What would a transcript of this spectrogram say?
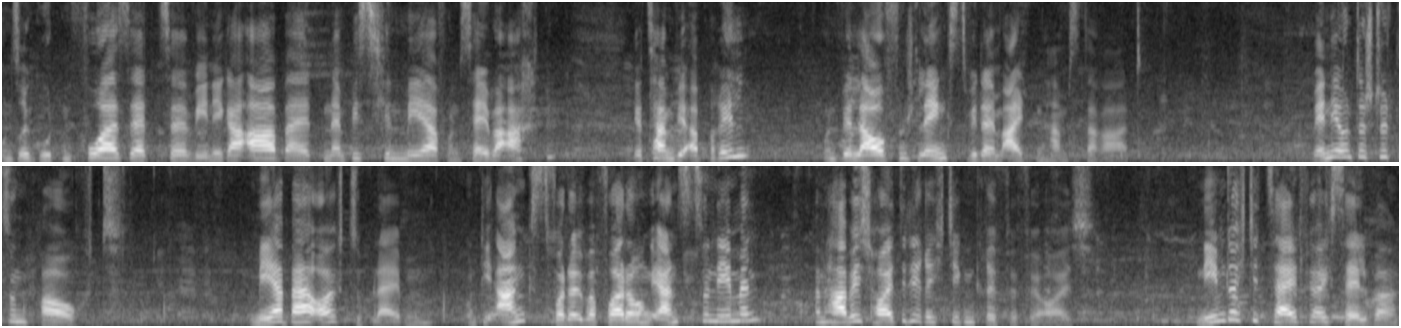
unsere guten Vorsätze, weniger arbeiten, ein bisschen mehr auf uns selber achten? Jetzt haben wir April und wir laufen längst wieder im alten Hamsterrad. Wenn ihr Unterstützung braucht, mehr bei euch zu bleiben und die Angst vor der Überforderung ernst zu nehmen, dann habe ich heute die richtigen Griffe für euch. Nehmt euch die Zeit für euch selber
